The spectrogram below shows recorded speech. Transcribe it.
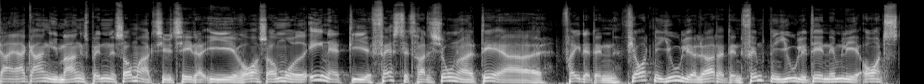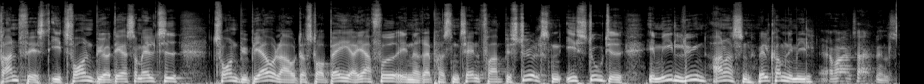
Der er gang i mange spændende sommeraktiviteter i vores område. En af de faste traditioner, det er fredag den 14. juli og lørdag den 15. juli. Det er nemlig årets strandfest i Tornby, og det er som altid Tornby Bjergelav, der står bag, og jeg har fået en repræsentant fra bestyrelsen i studiet, Emil Lyn Andersen. Velkommen Emil. Ja, mange tak Niels.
